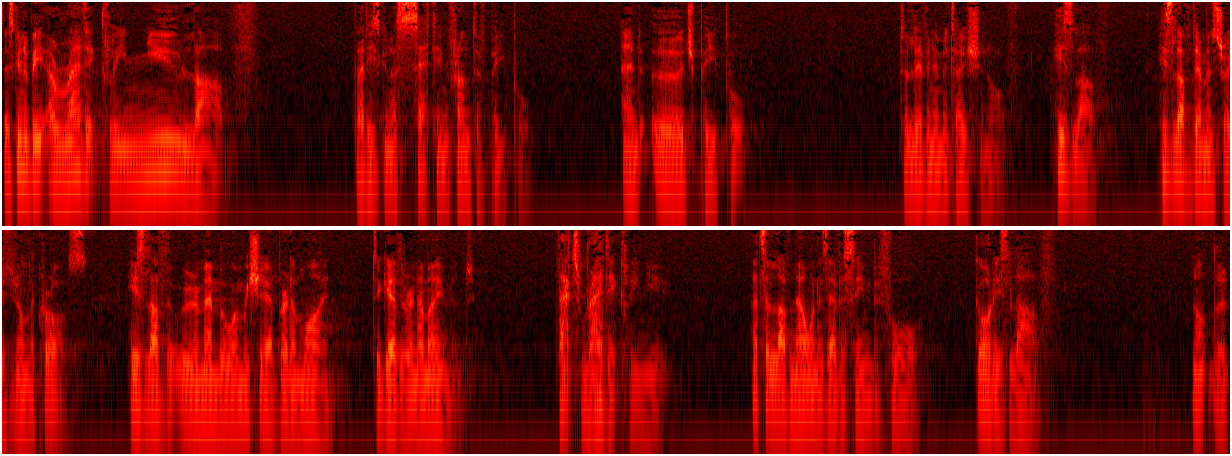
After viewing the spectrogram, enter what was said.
There's going to be a radically new love that he's going to set in front of people and urge people to live in imitation of. His love. His love demonstrated on the cross. His love that we remember when we share bread and wine together in a moment. That's radically new. That's a love no one has ever seen before. God is love. Not that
